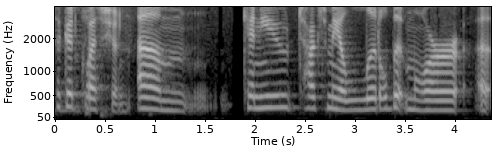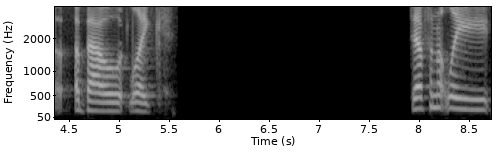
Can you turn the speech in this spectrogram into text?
It's a good question. Um, can you talk to me a little bit more uh, about like definitely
